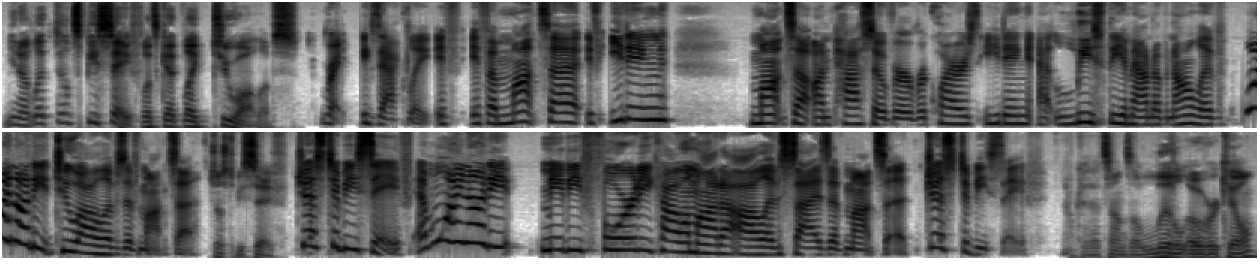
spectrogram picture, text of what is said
you know, let, let's be safe. Let's get like two olives. Right, exactly. If if a matzah, if eating matzah on Passover requires eating at least the amount of an olive, why not eat two olives of matzah? Just to be safe. Just to be safe. And why not eat maybe 40 Kalamata olive size of matzah? Just to be safe. Okay, that sounds a little overkill.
